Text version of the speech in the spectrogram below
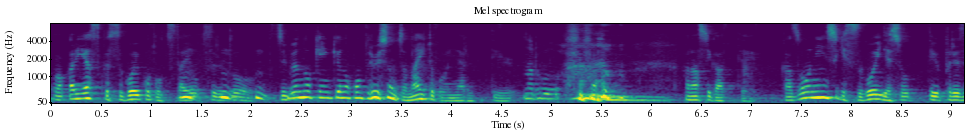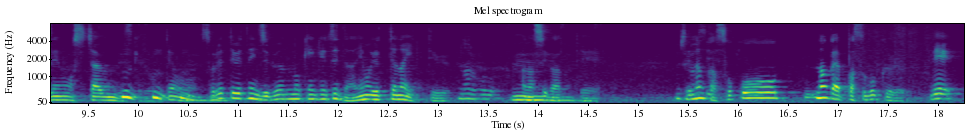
分かりやすくすごいことを伝えようとすると、うんうん。うん。自分の研究のコントリビューションじゃないところになるっていうなるほど。話があって画像認識すごいでしょっていうプレゼンをしちゃうんですけど、でもそれって別に自分の研究について何も言ってないっていう話があって。でなんかそこなんかやっぱすごくで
